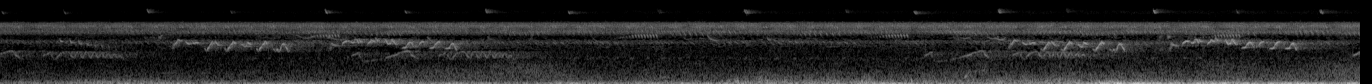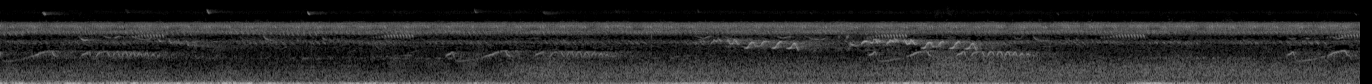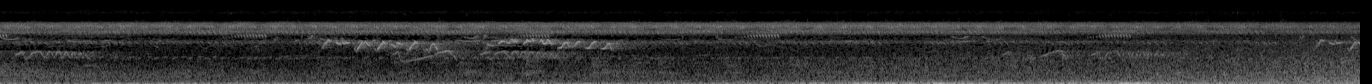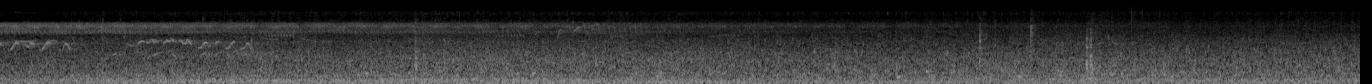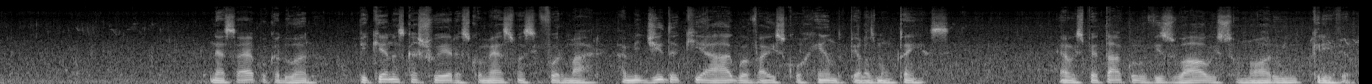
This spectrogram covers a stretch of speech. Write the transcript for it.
Nessa época do ano, pequenas cachoeiras começam a se formar à medida que a água vai escorrendo pelas montanhas. É um espetáculo visual e sonoro incrível.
